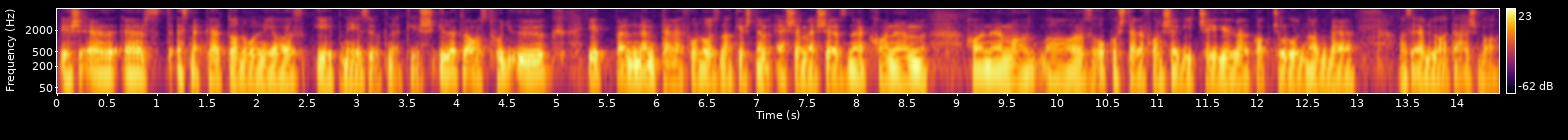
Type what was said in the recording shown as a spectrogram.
És e, ezt, ezt meg kell tanulni az épp nézőknek is. Illetve azt, hogy ők éppen nem telefonoznak és nem SMS-eznek, hanem, hanem az okostelefon segítségével kapcsolódnak be az előadásba.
